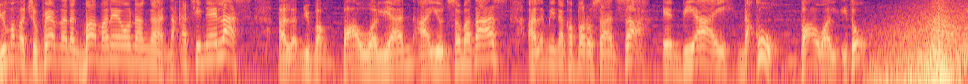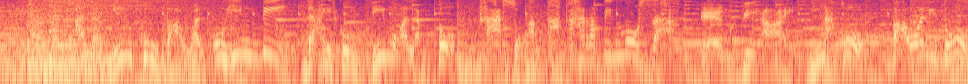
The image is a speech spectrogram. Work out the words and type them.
yung mga tsuper na nagmamaneho ng uh, nakatsinelas. Alam nyo bang bawal yan ayon sa batas? Alamin ang kaparusahan sa NBI. Naku, bawal ito. Alamin kung bawal o hindi. Dahil kung di mo alam to, kaso ang kakaharapin mo sa NBI. Nako, bawal ito.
